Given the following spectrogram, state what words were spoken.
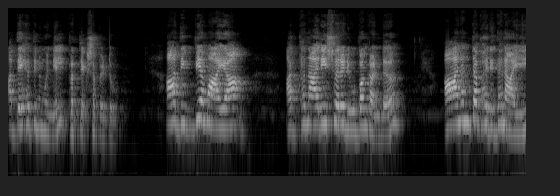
അദ്ദേഹത്തിന് മുന്നിൽ പ്രത്യക്ഷപ്പെട്ടു. ആ ദിവ്യമായ അർദ്ധനാരീശ്വര രൂപം കണ്ട് ആനന്ദഭരിതനായി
